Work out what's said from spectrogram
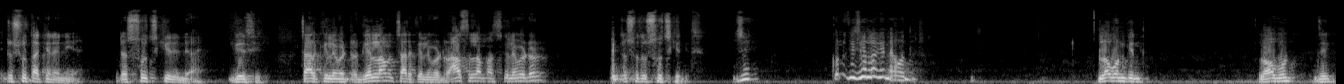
একটু সুতা কিনে নিয়ে এটা সুচ কিনে নিয়ে। গেছি। চার কিলোমিটার গেলাম, চার কিলোমিটার আসলাম, পাঁচ কিলোমিটার। এটা শুধু জি? কোনো কিছু লাগে না আমাদের। লবণ কিনতে। লবণ, জি।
